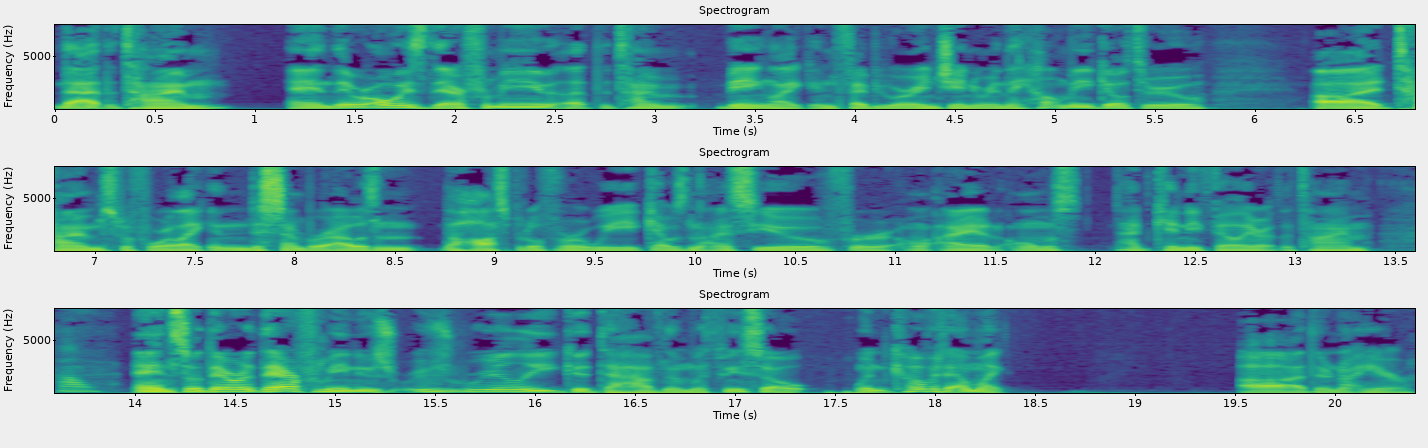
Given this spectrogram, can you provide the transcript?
that at the time, and they were always there for me at the time, being like in February and January, and they helped me go through uh, times before. Like in December, I was in the hospital for a week. I was in the ICU for. I had almost had kidney failure at the time, Oh. and so they were there for me, and it was it was really good to have them with me. So when COVID, I'm like, uh, they're not here.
